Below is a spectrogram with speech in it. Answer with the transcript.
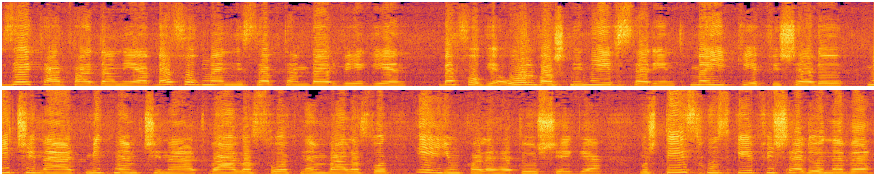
Zékárpád Daniel be fog menni szeptember végén, be fogja olvasni név szerint, melyik képviselő mit csinált, mit nem csinált, válaszolt, nem válaszolt, éljünk a lehetőséggel. Most 10-20 képviselő neve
